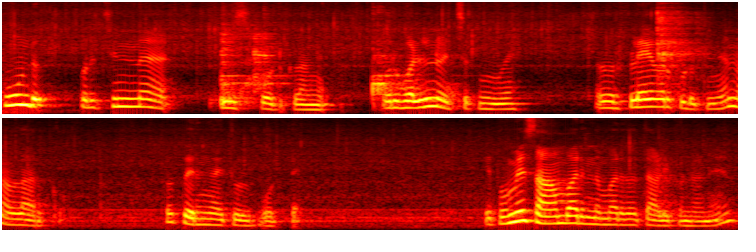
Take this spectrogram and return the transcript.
பூண்டு ஒரு சின்ன பீஸ் போட்டுக்கலாங்க. ஒரு வல்லுன்னு வச்சுக்கோங்க. அது ஒரு ஃப்ளேவர் கொடுக்குங்க நல்லாயிருக்கும். இப்போ பெருங்காயத்தூள் போட்டேன். எப்போவுமே சாம்பார் இந்த மாதிரி தான் தாளிப்பேன் நான்.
